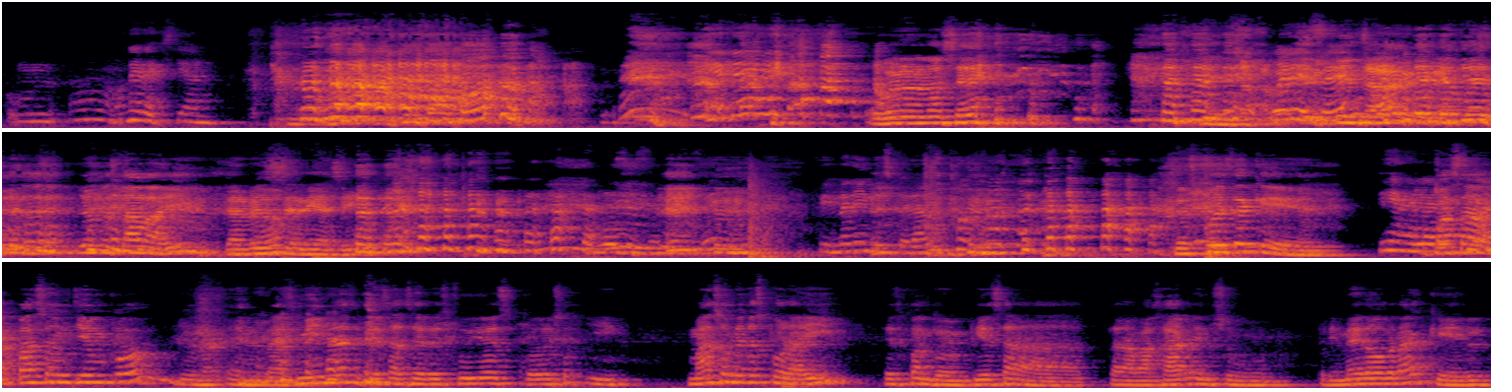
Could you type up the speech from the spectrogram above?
Un- ah, Una elección. tiene... Bueno, no sé. Puede ser. Yo no estaba ahí. Tal vez ¿no? sería así. Tal vez es el- Final inesperado. Después de que pasa, pasa un tiempo en las minas, empieza a hacer estudios y todo eso, y más o menos por ahí es cuando empieza a trabajar en su primer obra que él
